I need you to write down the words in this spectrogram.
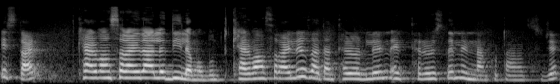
İster. Kervansaraylarla değil ama bu kervansarayları zaten terörlerin teröristlerin elinden kurtarmak isteyecek.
